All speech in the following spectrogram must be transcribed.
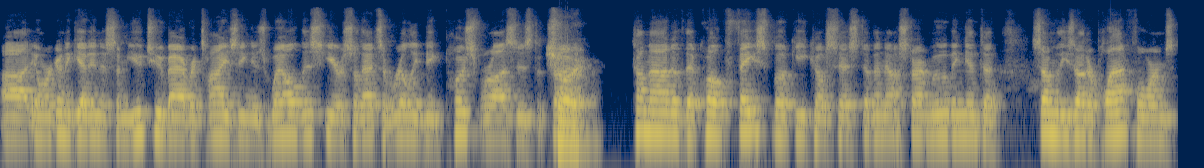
Uh, and we're going to get into some YouTube advertising as well this year. So that's a really big push for us is to try sure. to come out of the quote Facebook ecosystem and now start moving into some of these other platforms.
